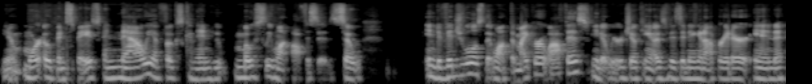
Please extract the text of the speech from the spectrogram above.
you know, more open space. And now we have folks come in who mostly want offices. So, individuals that want the micro office, you know, we were joking, I was visiting an operator in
